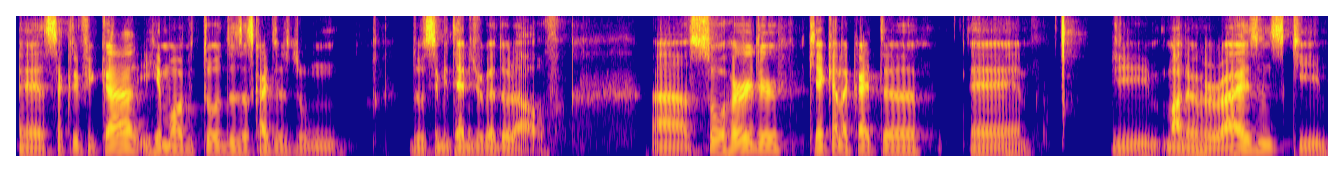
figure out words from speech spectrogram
é, sacrificar e remove todas as cartas do, um, do cemitério de jogador alvo. Uh, Soul Herder, que é aquela carta é, de Modern Horizons, que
